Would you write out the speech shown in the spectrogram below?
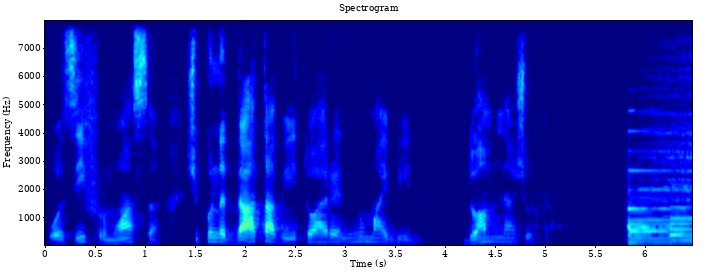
o zi frumoasă și până data viitoare numai bine. Doamne ajută! thank you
